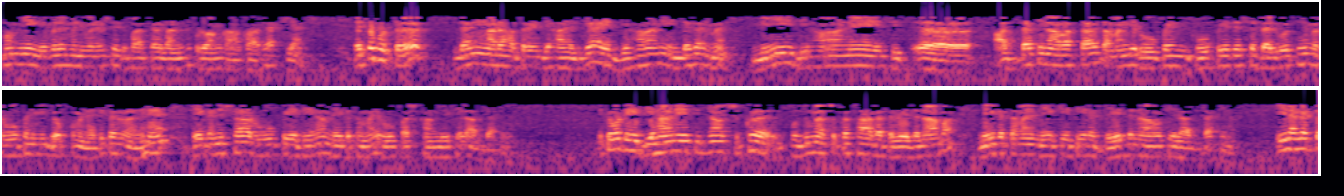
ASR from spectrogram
මම මේ එවෙලෙම නිවනට සිතපත් කර ගන්නට පුළුවන් ආකාරයක් කියන්නේ. එතකොට දැන් අර හතරෙන් ධ්‍යානෙට ගියා. ඒ ධ්‍යානෙ ඉඳගෙනම මේ ධ්‍යානයේ අත්දකින්න අවස්ථාවේ තමන්ගේ රූපෙන් රූපයේ දැස බැලුවොත් එහෙම රූප නිමිති ඔක්කොම නැති කරලා නැහැ. ඒක නිසා රූපයේ තියෙන මේක තමයි රූපස්කන්ධය කියලා අත්දකින්න. එතකොට මේ ධ්‍යානයේ සිටින සුඛ පුදුම සුඛසහගත වේදනාව මේක තමයි මේකේ තියෙන වේදනාව කියලා අත්දකින්න. ඊළඟට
